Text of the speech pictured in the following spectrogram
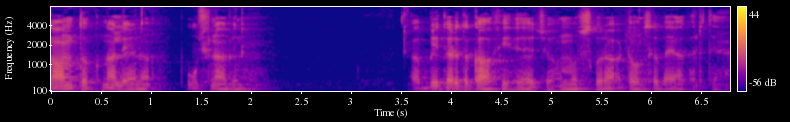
नाम तक न लेना, पूछना भी नहीं। अब भी दर्द काफ़ी है जो हम मुस्कुराहटों से बयां करते हैं।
